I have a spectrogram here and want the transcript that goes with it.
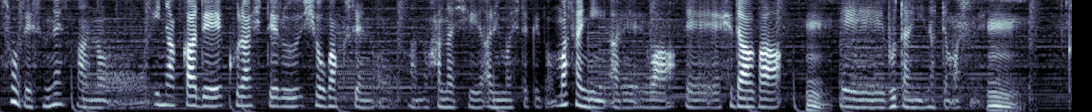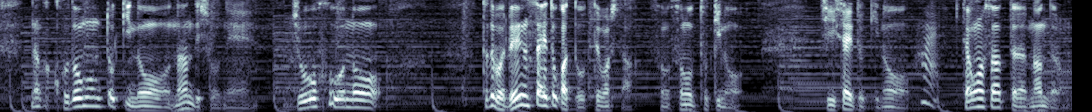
そうですね。あの田舎で暮らしてる小学生のあの話ありましたけどまさにあれは、えーヘダーが、うん。えー舞台になってますね。うん。なんか子供の時の何でしょうね。情報の例えば連載とかって追ってました？そのその時の小さい時のはい、北村さんだったらなんだろうな。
